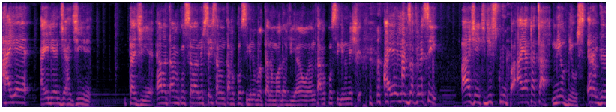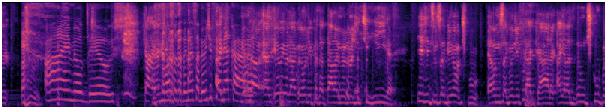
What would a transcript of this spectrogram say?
Aí é, a Eliane Giardini, tadinha, ela tava com o celular, não sei se ela não tava conseguindo botar no modo avião, ela não tava conseguindo mexer. Aí a Eliane só assim. Ah, gente, desculpa. Aí a Tatá, meu Deus, era o juro. juro. Ai, meu Deus. Cara, Nossa, eu também não ia saber onde foi a minha cara. Não, não, eu, eu, olhava- eu olhei pra Tatá, ela me olhou, a gente ria. E a gente não sabia, tipo, ela não sabia onde enfiar a cara. Aí ela, não, desculpa,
